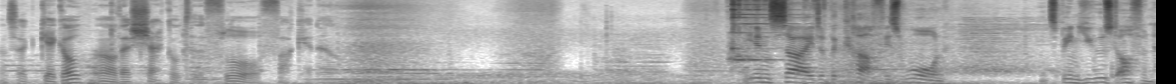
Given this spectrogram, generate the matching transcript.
That's a giggle. Oh, they're shackled to the floor. Fucking hell. The inside of the cuff is worn. It's been used often.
